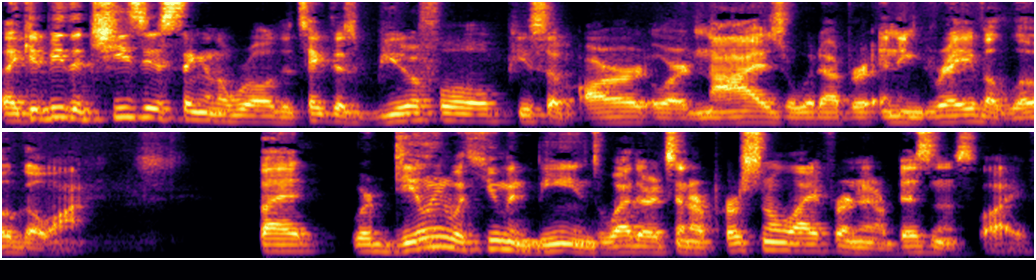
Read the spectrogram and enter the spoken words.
like it'd be the cheesiest thing in the world to take this beautiful piece of art or knives or whatever and engrave a logo on but we're dealing with human beings, whether it's in our personal life or in our business life.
